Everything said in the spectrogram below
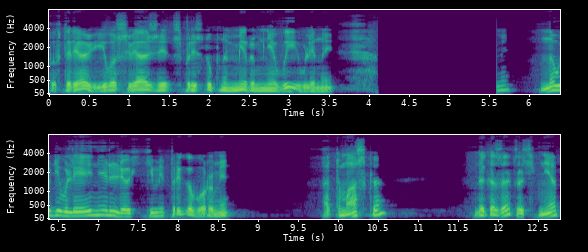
повторяю, его связи с преступным миром не выявлены, на удивление легкими приговорами. Отмазка? Доказательств нет,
